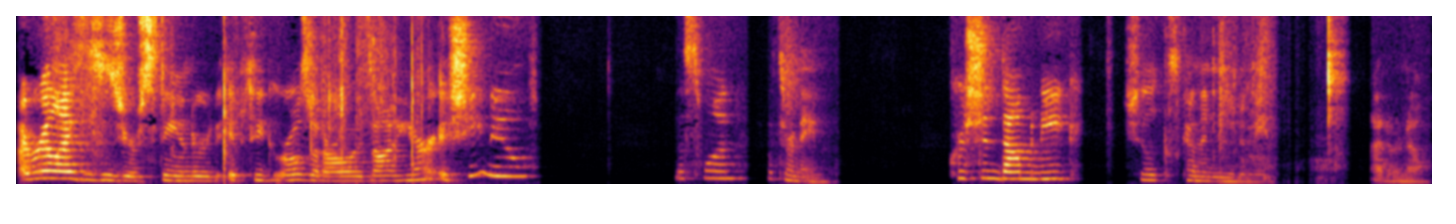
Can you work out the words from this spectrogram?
I realize this is your standard Ipsy girls that are always on here. Is she new? This one? What's her name? Christen Dominique. She looks kind of new to me. I don't know.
